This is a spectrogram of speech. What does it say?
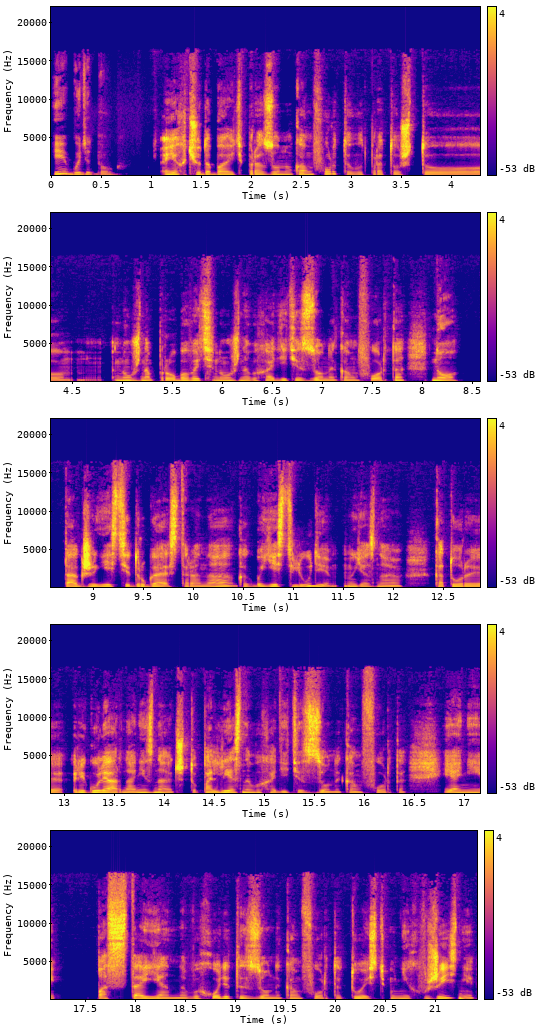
и будет ок. Я хочу добавить про зону комфорта, вот про то, что нужно пробовать, нужно выходить из зоны комфорта, но также есть и другая сторона, как бы есть люди, ну я знаю, которые регулярно, они знают, что полезно выходить из зоны комфорта, и они постоянно выходят из зоны комфорта. То есть у них в жизни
